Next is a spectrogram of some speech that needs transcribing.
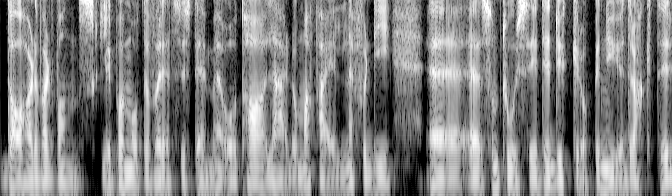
da har det vært vanskelig på en måte for rettssystemet å ta lærdom av feilene, fordi eh, eh, som Thor sier, de dukker opp i nye drakter,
